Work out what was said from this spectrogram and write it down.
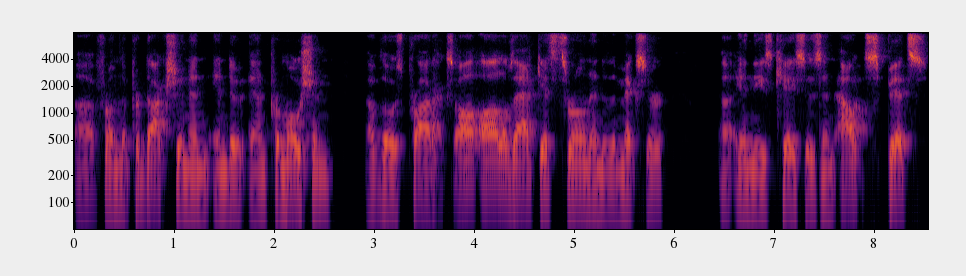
uh, from the production and, and and promotion of those products. All all of that gets thrown into the mixer uh, in these cases and outspits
